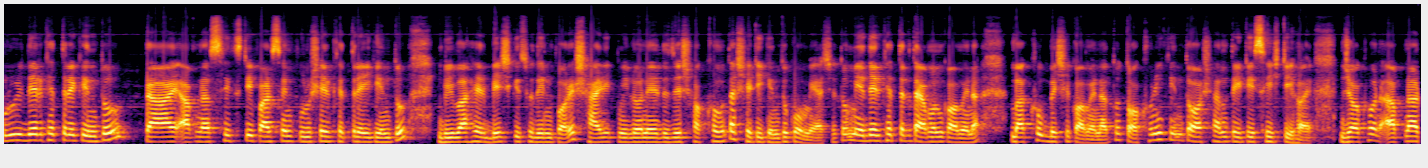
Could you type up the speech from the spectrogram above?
পুরুষদের ক্ষেত্রে কিন্তু প্রায় আপনার সিক্সটি পার্সেন্ট পুরুষের ক্ষেত্রেই কিন্তু বিবাহের বেশ কিছুদিন পরে শারীরিক মিলনের যে সক্ষমতা সেটি কিন্তু কমে আসে। তো মেয়েদের ক্ষেত্রে তেমন কমে না বা খুব বেশি কমে না। তো তখনই কিন্তু অশান্তিটি সৃষ্টি হয়। যখন আপনার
